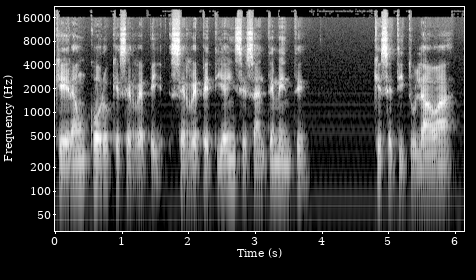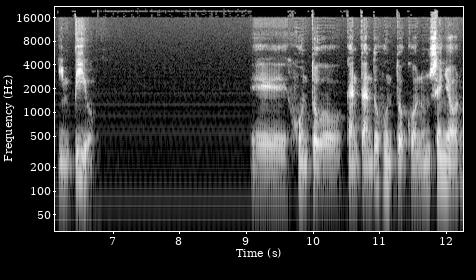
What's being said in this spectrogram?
que era un coro que se, se repetía incesantemente que se titulaba Impío, eh, junto, cantando junto con un señor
